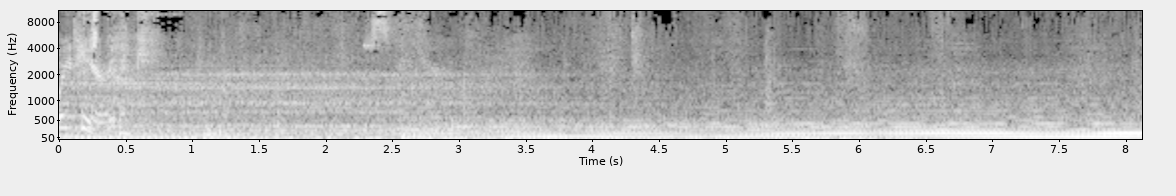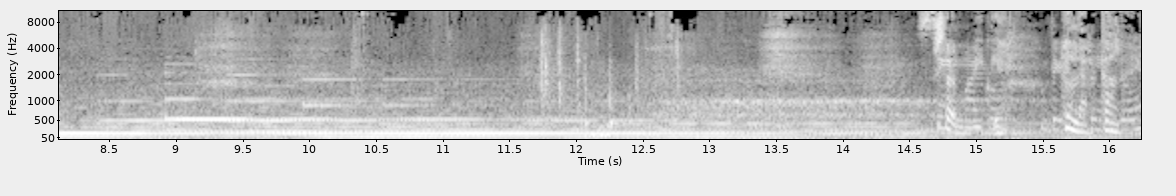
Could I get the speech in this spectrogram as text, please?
Espera aquí. San Miguel, el arcángel,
